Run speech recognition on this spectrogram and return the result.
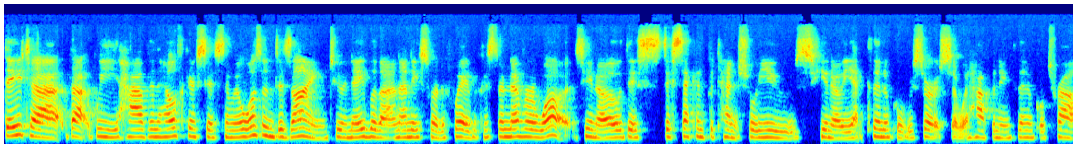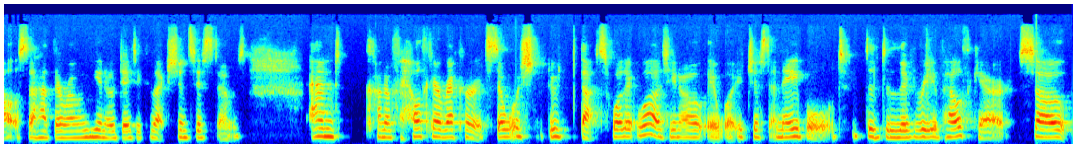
data that we have in the healthcare system it wasn't designed to enable that in any sort of way because there never was you know this this second potential use you know had clinical research that would happen in clinical trials that had their own you know data collection systems and kind of healthcare records. That was that's what it was you know it, it just enabled the delivery of healthcare. So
